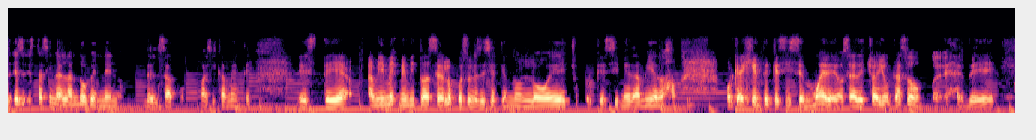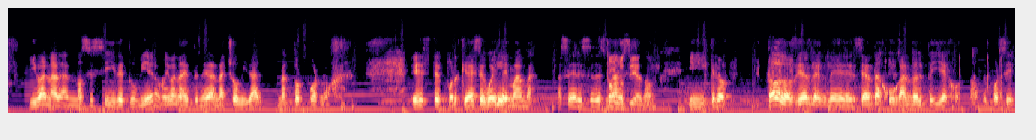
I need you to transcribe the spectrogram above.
estás inhalando veneno del sapo, básicamente. Este, a mí me, invitó a hacerlo, por eso les decía que no lo he hecho, porque sí me da miedo, porque hay gente que sí se muere, o sea, de hecho hay un caso eh, de, iban a, no sé si detuvieron o iban a detener a Nacho Vidal, un actor porno, este, porque a ese güey le mama hacer ese desmadre. Todos los días, ¿no? Y creo, todos los días se anda jugando el pellejo, ¿no? De por sí,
